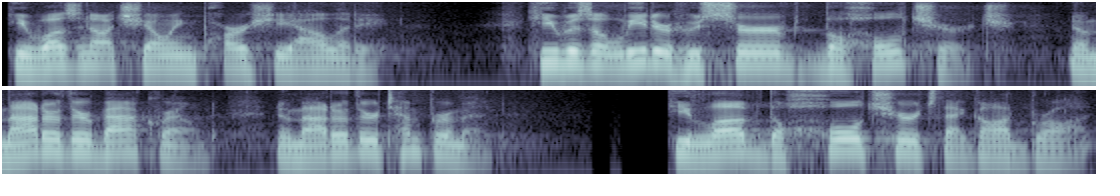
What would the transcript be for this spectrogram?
He was not showing partiality. He was a leader who served the whole church, no matter their background, no matter their temperament. He loved the whole church that God brought.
